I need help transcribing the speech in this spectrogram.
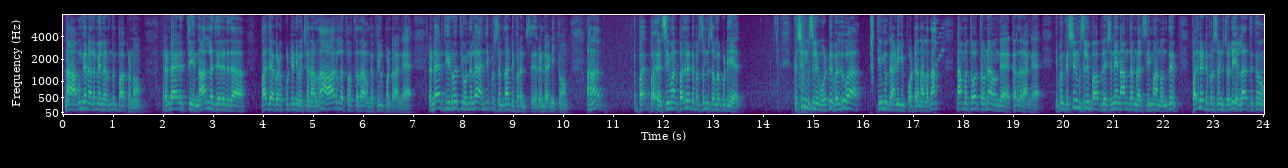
நான் அவங்க நிலைமையிலேருந்தும் பார்க்கணும். ரெண்டாயிரத்தி நாலில் ஜெயலலிதா பாஜகவோட கூட்டணி வச்சனால தான் ஆறில் தோத்ததா அவங்க ஃபீல் பண்ணுறாங்க ரெண்டாயிரத்தி இருபத்தி ஒன்றில் அஞ்சு பர்சன்ட் தான் டிஃப்ரென்ஸு ரெண்டு அணிக்கும். ஆனால் ப ப- சீமான் பதினெட்டு பர்சன்ட் சொல்லக்கூடிய கிறிஸ்டின் முஸ்லீம் ஓட்டு வெகுவாக திமுக அணிக்கு போட்டனால தான் நாம் தோத்தோன்னு அவங்க கருதுறாங்க. இப்போ கிறிஸ்டின் முஸ்லீம் பாப்புலேஷனே நாம் தமிழர் சீமான் வந்து பதினெட்டு பர்சன்ட் சொல்லி எல்லாத்துக்கும்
